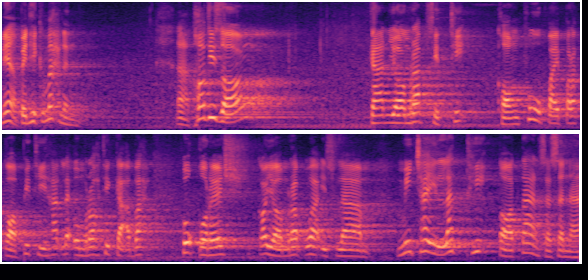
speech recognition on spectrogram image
เนี่ยเป็นฮิกมะหนึ่งข้อที่สองการยอมรับสิทธิของผู้ไปประกอบพิธีฮัจและอมรอที่กะบะ พวกกเรชก็ยอมรับว่าอิสลามไม่ใช่ลัทธิต่อต้านศาสนา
